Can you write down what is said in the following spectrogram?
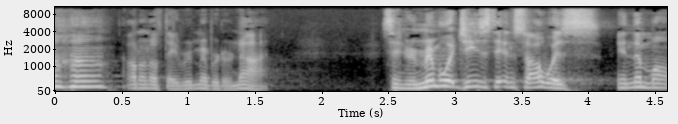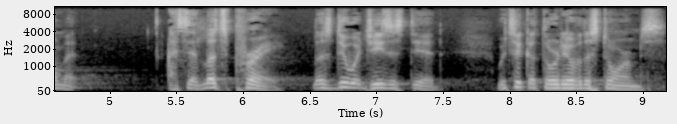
Uh huh. I don't know if they remembered or not saying, Remember what Jesus did? And so I was in the moment. I said, Let's pray. Let's do what Jesus did. We took authority over the storms.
